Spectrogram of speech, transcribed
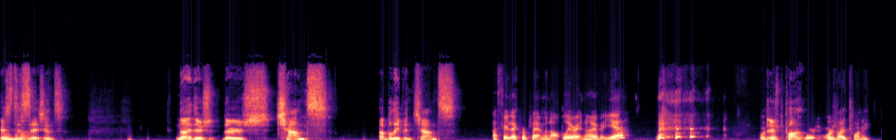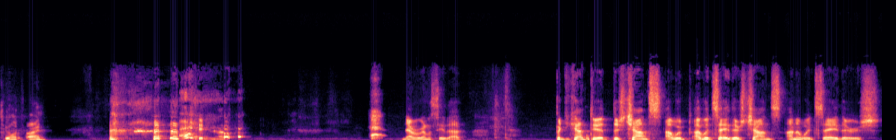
It's Mhm. decisions. No, there's there's chance. I believe in chance. I feel like we're playing Monopoly right now, but yeah. Where's, There's my, pos- where, where's my 2200 pound? Never going to see that. But you can't do it. There's chance. I would I would say there's chance, and I would say there's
